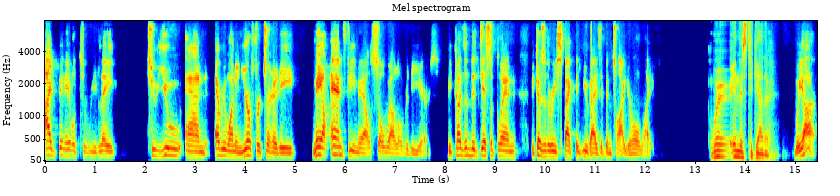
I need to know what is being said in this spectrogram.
I've been able to relate to you and everyone in your fraternity, male and female, so well over the years because of the discipline, because of the respect that you guys have been taught your whole life. We're in this together. We are.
